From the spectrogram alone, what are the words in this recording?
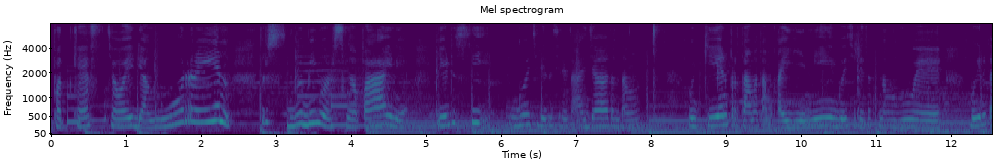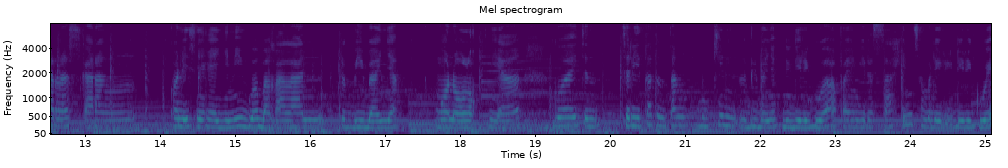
podcast coy dianggurin. Terus gue bingung harus ngapain ya. Ya udah sih gue cerita cerita aja tentang mungkin pertama-tama kayak gini gue cerita tentang gue. Mungkin karena sekarang kondisinya kayak gini gue bakalan lebih banyak monolognya. Gue cerita tentang mungkin lebih banyak di diri gue apa yang diresahin sama diri diri gue.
